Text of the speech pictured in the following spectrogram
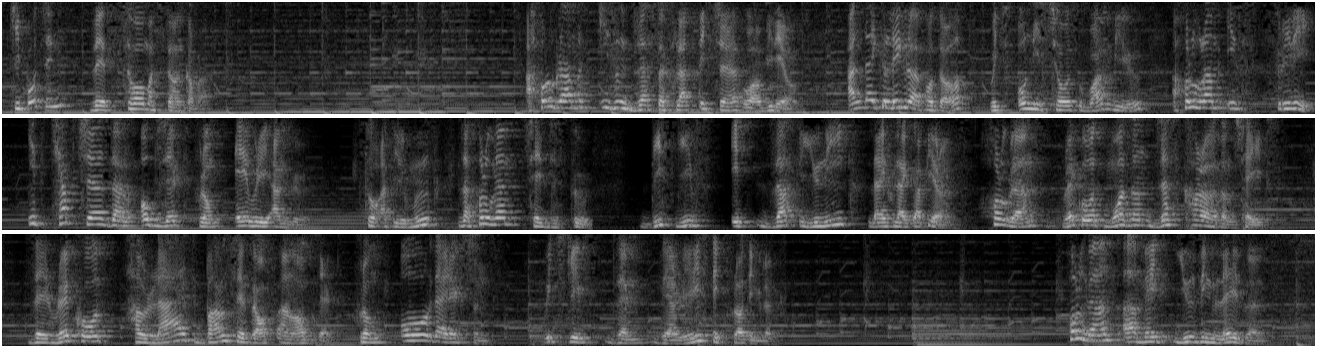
Keep watching, there's so much to uncover. A hologram isn't just a flat picture or a video. Unlike a regular photo, which only shows one view, a hologram is 3D. It captures an object from every angle. So as you move, the hologram changes too. This gives it that unique lifelike appearance. Holograms record more than just colors and shapes. They record how light bounces off an object from all directions, which gives them their realistic floating look. Holograms are made using lasers.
